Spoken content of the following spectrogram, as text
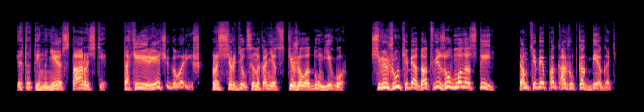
Это ты мне, старости, такие речи говоришь? Рассердился, наконец, тяжелодум Егор. Свяжу тебя да отвезу в монастырь. Там тебе покажут, как бегать.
